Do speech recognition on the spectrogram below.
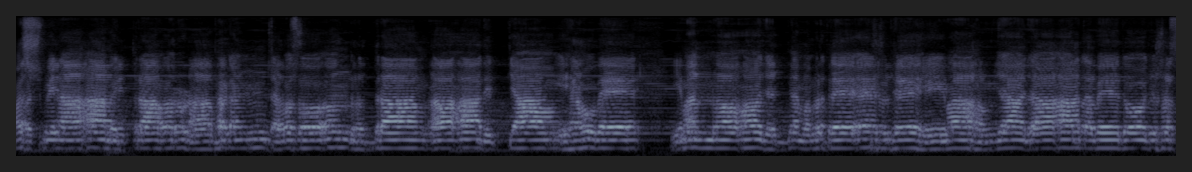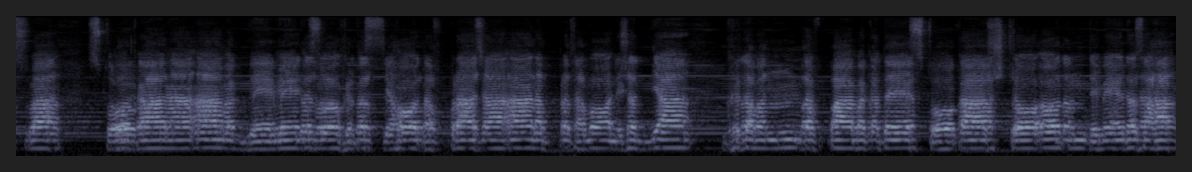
अश्विना मित्रावरुणा भगम् च वसोन् रुद्राम् आदित्याम् इह हुवे इमन्नो यज्ञममृतेषु देहीमाहव्याजातवेदो जुषस्व। स्तोकानामग्ने मेधसो घृतस्य होतः प्राशानप्रथमो निषद्य। घृतवन्तः पावकते स्तोकाश्चोदन्ति मेधसः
